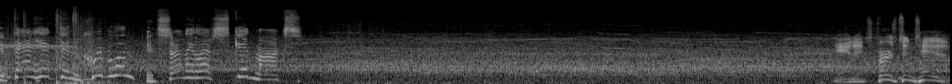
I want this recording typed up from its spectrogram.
If that hit didn't it certainly left skid marks. And it's first and ten.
